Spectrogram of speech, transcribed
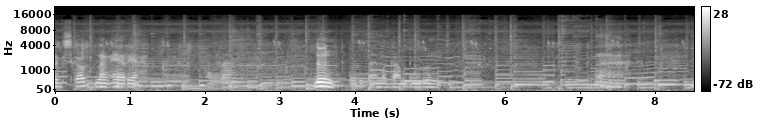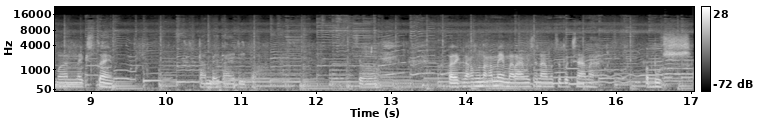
pag-scout ng area. At uh, dun. Pwede tayo mag-camping dun. Ah, mga next time tambay tayo dito. So balik na muna kami. Maraming salamat sa pagsama. Pabush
